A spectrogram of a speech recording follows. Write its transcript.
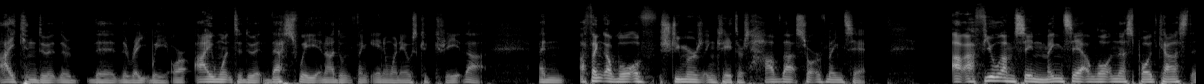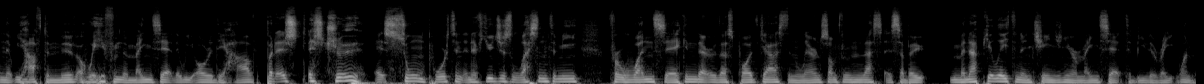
I can do it the the, the right way, or I want to do it this way, and I don't think anyone else could create that. And I think a lot of streamers and creators have that sort of mindset. I feel I'm saying mindset a lot in this podcast and that we have to move away from the mindset that we already have. But it's it's true. It's so important. And if you just listen to me for one second out of this podcast and learn something from this, it's about manipulating and changing your mindset to be the right one.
